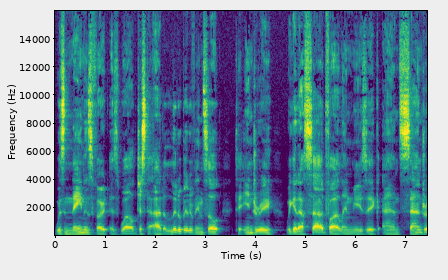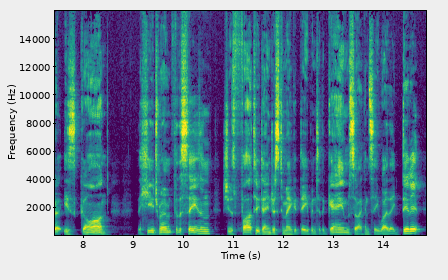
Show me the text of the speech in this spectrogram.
was Nina's vote as well. Just to add a little bit of insult to injury, we get our sad violin music, and Sandra is gone. Huge moment for the season. She was far too dangerous to make it deep into the game, so I can see why they did it.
